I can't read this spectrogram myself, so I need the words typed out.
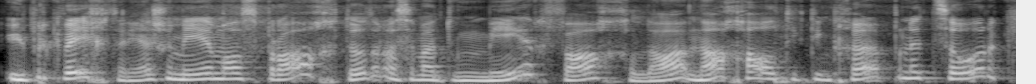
Übergewicht, habe ich schon mehrmals gebracht. Oder? Also wenn du mehrfach nachhaltig deinem Körper nicht Sorge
